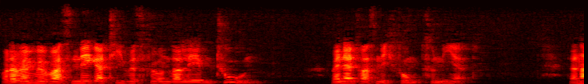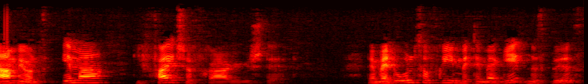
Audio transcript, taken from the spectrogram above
oder wenn wir was Negatives für unser Leben tun, wenn etwas nicht funktioniert, dann haben wir uns immer die falsche Frage gestellt. Denn wenn du unzufrieden mit dem Ergebnis bist,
